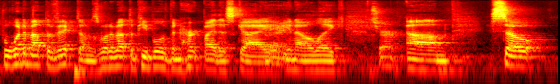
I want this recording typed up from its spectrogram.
but what about the victims what about the people who've been hurt by this guy Right. you know like Sure. um, so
